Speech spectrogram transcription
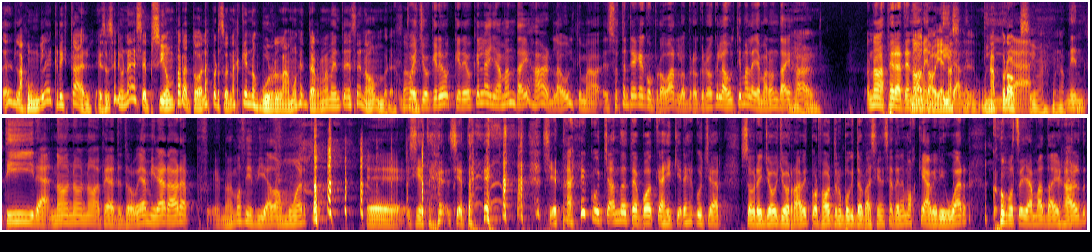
eh, La Jungla de Cristal. Eso sería una decepción para todas las personas que nos burlamos eternamente de ese nombre. ¿sabes? Pues yo creo, creo que la llaman Die Hard, la última. Eso tendría que comprobarlo, pero creo que la última la llamaron Die Hard. No, espérate, no, No, todavía no mentira, sé. mentira. Una próxima, una mentira. No, no, no, espérate, te lo voy a mirar ahora. Nos hemos desviado a muerte. Eh, si, est- si estás, si estás escuchando este podcast y quieres escuchar sobre Jojo Rabbit, por favor, ten un poquito de paciencia. Tenemos que averiguar cómo se llama Die Hard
